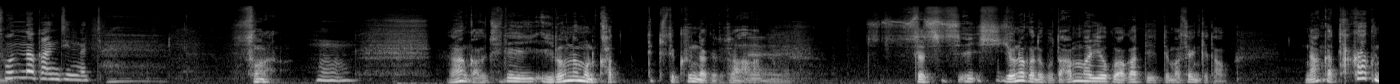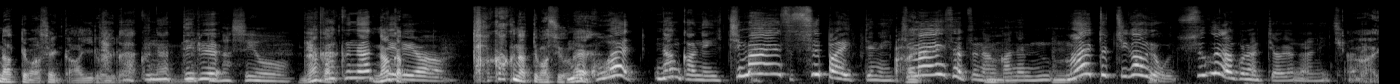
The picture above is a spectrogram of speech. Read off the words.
そんな感じになっちゃそうなの、なんかうちでいろんなもの買ってきて食うんだけどさ、さし世の中のことあんまりよく分かって言ってませんけどなんか高くなってませんか？いろいうろ。高くなっている。高くなってるよ。高くなってますよもうね怖い。なんかね一万円札スーパー行ってね一万円札なんかね、前と違うよ。すぐなくなっちゃうよ何日かで、はい、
